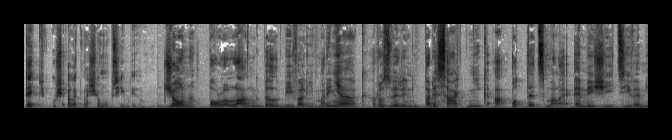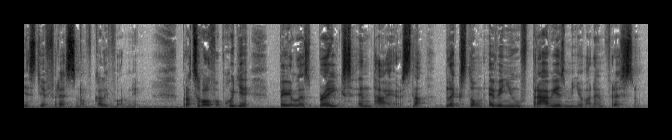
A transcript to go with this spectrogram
Teď už ale k našemu příběhu. John Paul Lang byl bývalý mariňák, rozvedený padesátník a otec malé Emmy žijící ve městě Fresno v Kalifornii. Pracoval v obchodě Payless Brakes and Tires na Blackstone Avenue v právě zmiňovaném Fresnu.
